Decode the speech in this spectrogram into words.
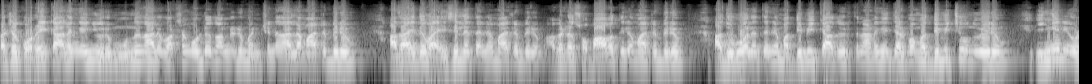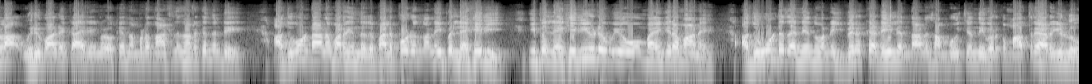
പക്ഷെ കുറേ കാലം കഴിഞ്ഞ് ഒരു മൂന്ന് നാല് വർഷം കൊണ്ട് തന്നെ പറഞ്ഞൊരു മനുഷ്യന് നല്ല മാറ്റം വരും. അതായത് വയസ്സിൽ തന്നെ മാറ്റം വരും അവരുടെ സ്വഭാവത്തിൽ മാറ്റം വരും അതുപോലെ തന്നെ മദ്യപിക്കാതെ ഒരുത്തനാണെങ്കിൽ ചിലപ്പോൾ മദ്യപിച്ചു എന്ന് വരും. ഇങ്ങനെയുള്ള ഒരുപാട് കാര്യങ്ങളൊക്കെ നമ്മുടെ നാട്ടിൽ നടക്കുന്നുണ്ട്. അതുകൊണ്ടാണ് പറയുന്നത് പലപ്പോഴും എന്ന് പറഞ്ഞാൽ ഇപ്പം ലഹരി ഇപ്പം ലഹരിയുടെ ഉപയോഗം ഭയങ്കരമാണ്. അതുകൊണ്ട് തന്നെ എന്ന് പറഞ്ഞാൽ ഇവർക്കിടയിൽ എന്താണ് സംഭവിച്ചതെന്ന് ഇവർക്ക് മാത്രമേ അറിയുള്ളൂ.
